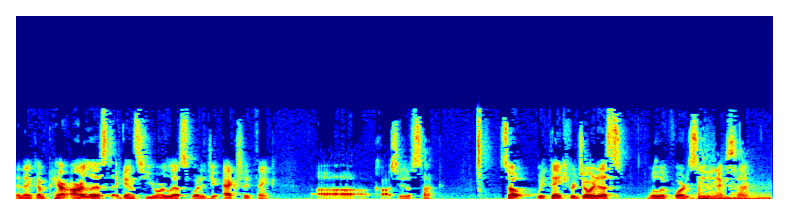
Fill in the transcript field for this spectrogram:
and then compare our list against your list. What did you actually think uh, caused you to suck? So, we thank you for joining us. We'll look forward to seeing you next time.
